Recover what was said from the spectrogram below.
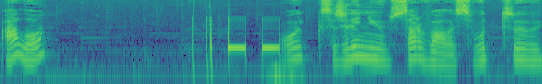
Алло. Ой, к сожалению, сорвалась. Вот э,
